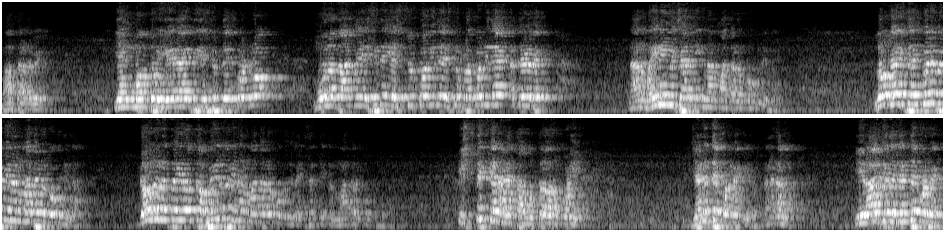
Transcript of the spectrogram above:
ಮಾತಾಡಬೇಕು. ಹೆಂಗ್ ಬಂತು, ಏನಾಯ್ತು ಎಷ್ಟು ತೆಗೆದುಕೊಂಡ್ರು ಮೂಲ ದಾಖಲೆ ಎಷ್ಟಿದೆ, ಎಷ್ಟು ಸುಟ್ಟೋಗಿದೆ, ಎಷ್ಟು ಪಡ್ಕೊಂಡಿದೆ ಅಂತ ಹೇಳ್ಬೇಕು. ನಾನು ಮೈನಿಂಗ್ ವಿಚಾರಕ್ಕೆ ನಾನು ಮಾತಾಡಕ್ ಹೋಗುದಿಲ್ಲ. ಲೋಕಾಯುಕ್ತ ಎನ್ಕ್ವೈರಿ ಬಗ್ಗೆ ನಾನು ಮಾತಾಡಕ್ಕೆ ಹೋಗುದಿಲ್ಲ. ಗೌರ್ನರ್ ಹತ್ರ ಇರುವಂತ ಫೈಲ್ ಬಗ್ಗೆ ನಾನು ಮಾತಾಡಕ್ ಹೋಗುದಿಲ್ಲ. ಈಗ ಸದ್ಯಕ್ಕೆ ನಾನು ಮಾತಾಡಕ್ ಹೋಗುದಿಲ್ಲ. ಇಷ್ಟಕ್ಕೆ ನಾಳೆ ತಾ ಉತ್ತರವನ್ನು ಕೊಡಿ. ಜನತೆ ಕೊಡ್ಬೇಕಿದು ನನಗಲ್ಲ. ಈ ರಾಜ್ಯದ ಜನತೆ ಕೊಡಬೇಕು.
